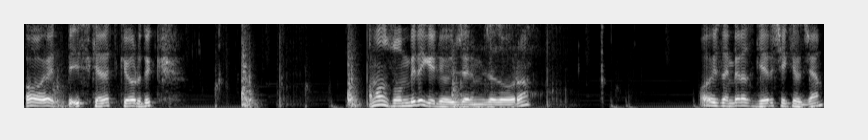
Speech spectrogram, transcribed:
O evet bir iskelet gördük. Ama zombi de geliyor üzerimize doğru. O yüzden biraz geri çekileceğim.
